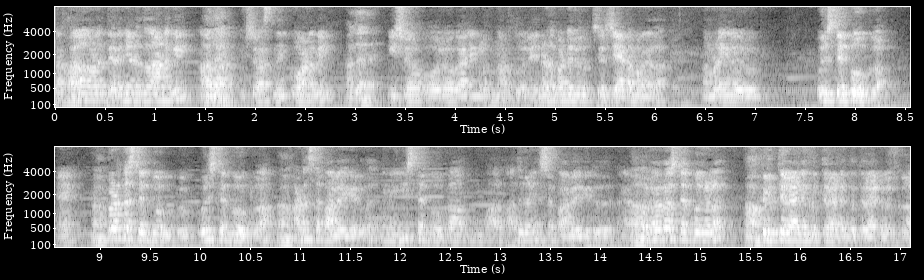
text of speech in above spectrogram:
കർത്താവ് നമ്മളെ തിരഞ്ഞെടുത്തതാണെങ്കിൽ വിശ്വാസം നിൽക്കുവാണെങ്കിൽ ഈശോ ഓരോ കാര്യങ്ങളും നടത്തുമല്ലേ എന്നോട് പണ്ടൊരു ചെറിയ ചേട്ടൻ പറഞ്ഞതാ നമ്മളിങ്ങനെ ഒരു ഒരു സ്റ്റെപ്പ് വെക്കുക. ഇപ്പോഴത്തെ സ്റ്റെപ്പ് ഒരു സ്റ്റെപ്പ് വെക്കുക. അടുത്ത സ്റ്റെപ്പ് ആലോചിക്കരുത്. ഈ സ്റ്റെപ്പ് വെക്കുക. അത് കഴിഞ്ഞ സ്റ്റെപ്പ് ആലോചിക്കരുത്. ഓരോരോ സ്റ്റെപ്പുകൾ കൃത്യമായിട്ട് കൃത്യമായിട്ട് കൃത്യമായിട്ട് വെക്കുക.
